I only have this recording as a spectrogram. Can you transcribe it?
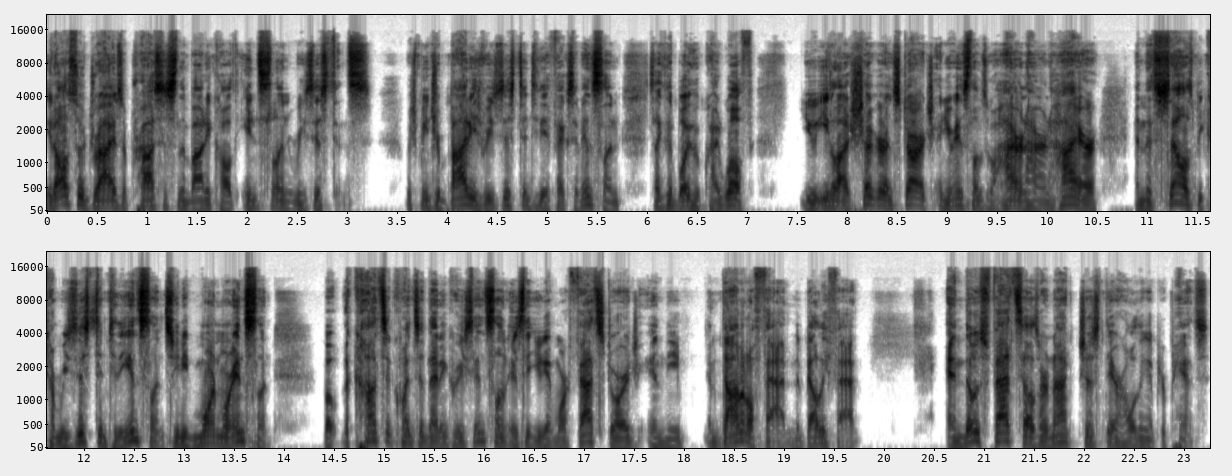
It also drives a process in the body called insulin resistance, which means your body's resistant to the effects of insulin. It's like the boy who cried wolf. You eat a lot of sugar and starch, and your insulins go higher and higher and higher, and the cells become resistant to the insulin. So you need more and more insulin. But the consequence of that increased insulin is that you get more fat storage in the abdominal fat and the belly fat. And those fat cells are not just there holding up your pants.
